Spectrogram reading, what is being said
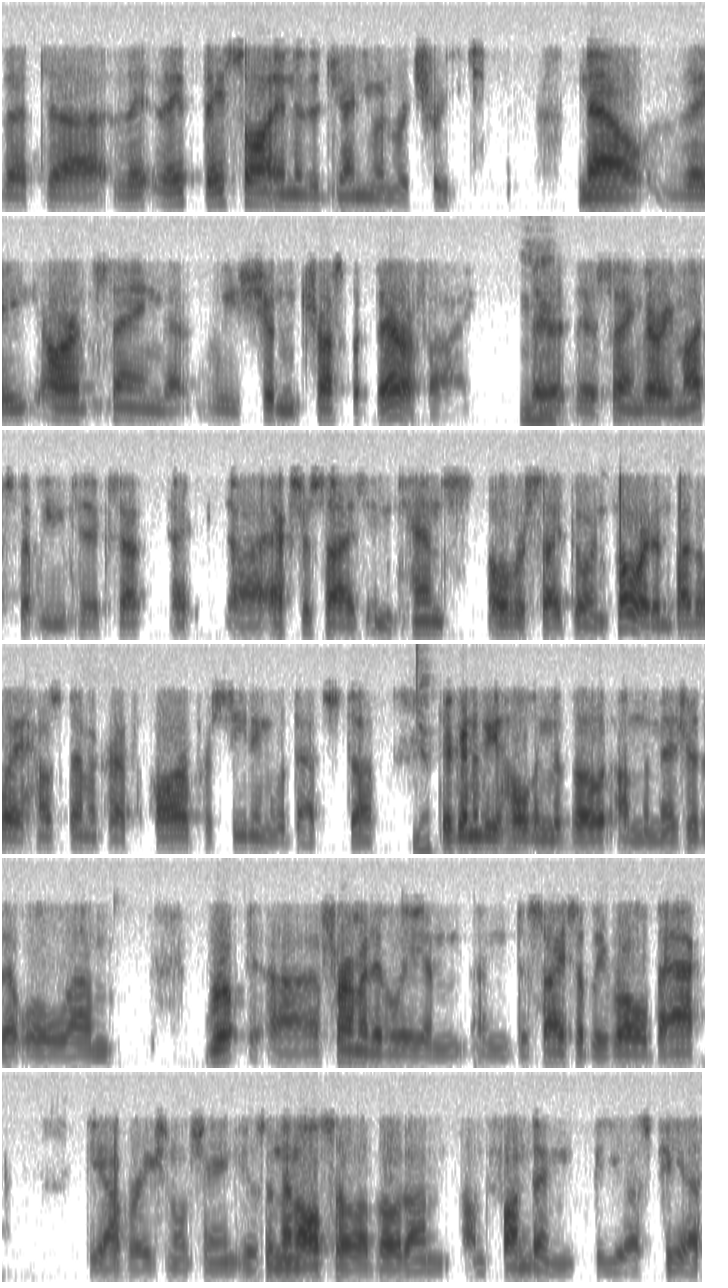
that uh, they, they they saw in it a genuine retreat. Now, they aren't saying that we shouldn't trust but verify. They're they're saying very much that we need to accept, uh, exercise intense oversight going forward. And by the way, House Democrats are proceeding with that stuff. Yeah. They're going to be holding the vote on the measure that will um, ro- uh, affirmatively and, and decisively roll back the operational changes, and then also a vote on on funding the USPS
